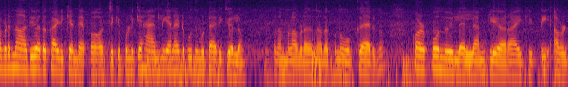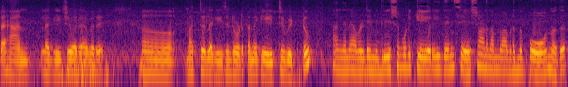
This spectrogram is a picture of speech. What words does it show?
അവിടെ നിന്ന് ആദ്യം അതൊക്കെ അഴിക്കണ്ടേ അപ്പോൾ ഒറ്റയ്ക്ക് പുള്ളിക്ക് ഹാൻഡിൽ ചെയ്യാനായിട്ട് ബുദ്ധിമുട്ടായിരിക്കുമല്ലോ. അപ്പോൾ നമ്മൾ അവിടെ നിന്ന് അതൊക്കെ നോക്കുമായിരുന്നു കുഴപ്പമൊന്നുമില്ല എല്ലാം ക്ലിയർ ആയി കിട്ടി. അവളുടെ ഹാൻഡ് ലഗേജ് വരെ അവർ മറ്റ് ലഗേജിന്റെ കൂടെ തന്നെ കയറ്റി വിട്ടു. അങ്ങനെ അവളുടെ ഇമിഗ്രേഷൻ കൂടി ക്ലിയർ ചെയ്തതിന് ശേഷമാണ് നമ്മൾ അവിടെ നിന്ന് പോകുന്നത്.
